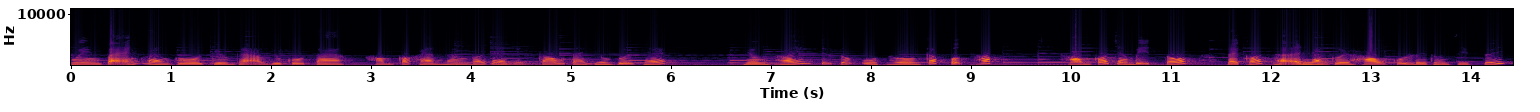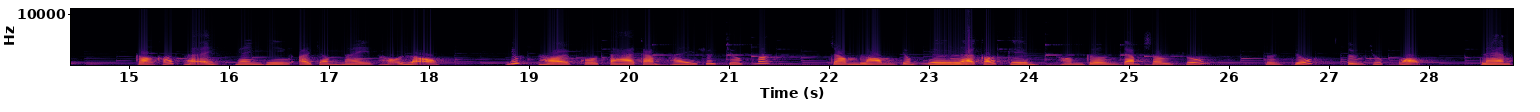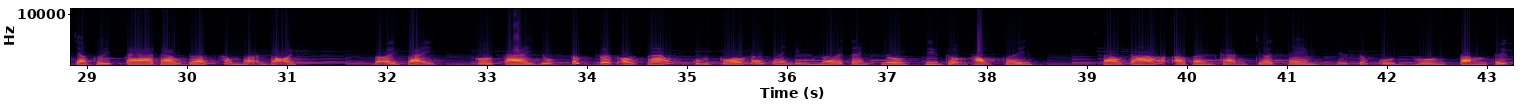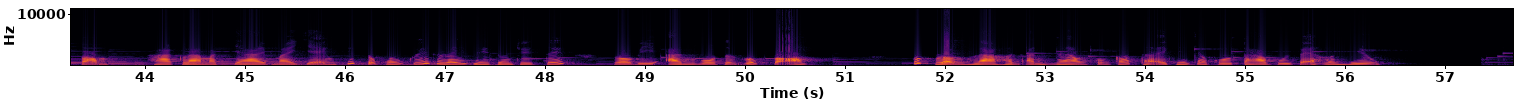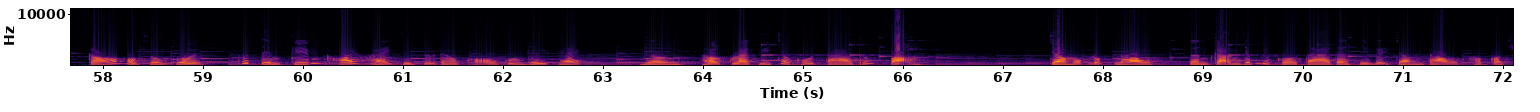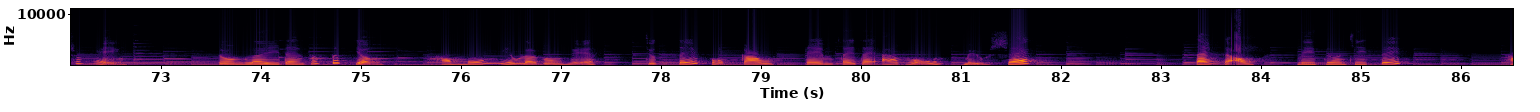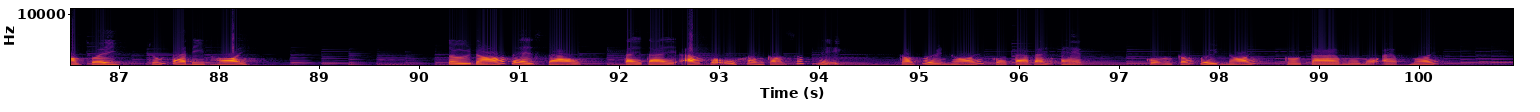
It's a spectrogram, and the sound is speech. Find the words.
Nguyên bản là người kiêu ngạo như cô ta không có khả năng nói ra những câu tán dương người khác. Nhưng thấy tiểu tước u thương cấp bậc thấp, không có trang bị tốt, lại có thể là người hầu của ly thương chi tuyết, còn có thể ngang nhiên ở trong này thổ lộ. Nhất thời cô ta cảm thấy rất trước mắt, trong lòng giống như là có kim không ngừng đâm sâu xuống, từng chút, từng chút một, làm cho người ta đau đớn không thở nổi. Bởi vậy, Cô ta dù tức đến ối máu cũng cố nói ra những lời tán dương thiên thượng Hồng Phi. Sau đó ở bên cạnh chờ xem tiểu túc u thương tâm tuyệt vọng hoặc là mặt dài mày dạng tiếp tục quấn quyết lấy huy thương chi tiết rồi bị anh vô tình vứt bỏ. Bất luận là hình ảnh nào cũng có thể khiến cho cô ta vui vẻ hơn nhiều. Có một số người thích tìm kiếm khoái hoạt trên sự đau khổ của người khác, nhưng thật là khiến cho cô ta thất vọng. Chờ một lúc lâu, tình cảnh giống như cô ta đang suy nghĩ trong đầu không có xuất hiện. Tương Ly đang rất tức giận, không muốn nhiều lời vô nghĩa, trực tiếp một câu đem tay tay á vũ miễu sát. Tán gẫu, ly thương chi tiết. Học Phi, chúng ta đi thôi. Từ đó về sau, tay tay áo vũ không còn xuất hiện. Có người nói cô ta bán ạt, cũng có người nói cô ta mua một ạt mới.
